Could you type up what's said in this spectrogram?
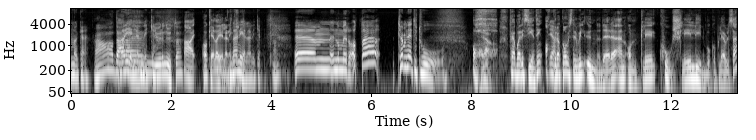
Ok, ja, Da gjelder den ikke. Juryen ute. Nei, ok, da gjelder den Den ikke. gjelder den ikke. Um, nummer åtte, Terminator 2. Åh, Får jeg bare si en ting? Akkurat nå, hvis dere vil unne dere en ordentlig koselig lydbokopplevelse,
